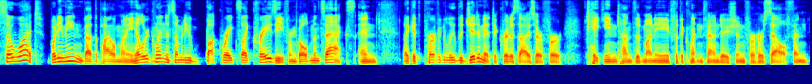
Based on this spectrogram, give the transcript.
So what? What do you mean about the pile of money? Hillary Clinton is somebody who buck rakes like crazy from Goldman Sachs, and like it's perfectly legitimate to criticize her for taking tons of money for the Clinton Foundation for herself. And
